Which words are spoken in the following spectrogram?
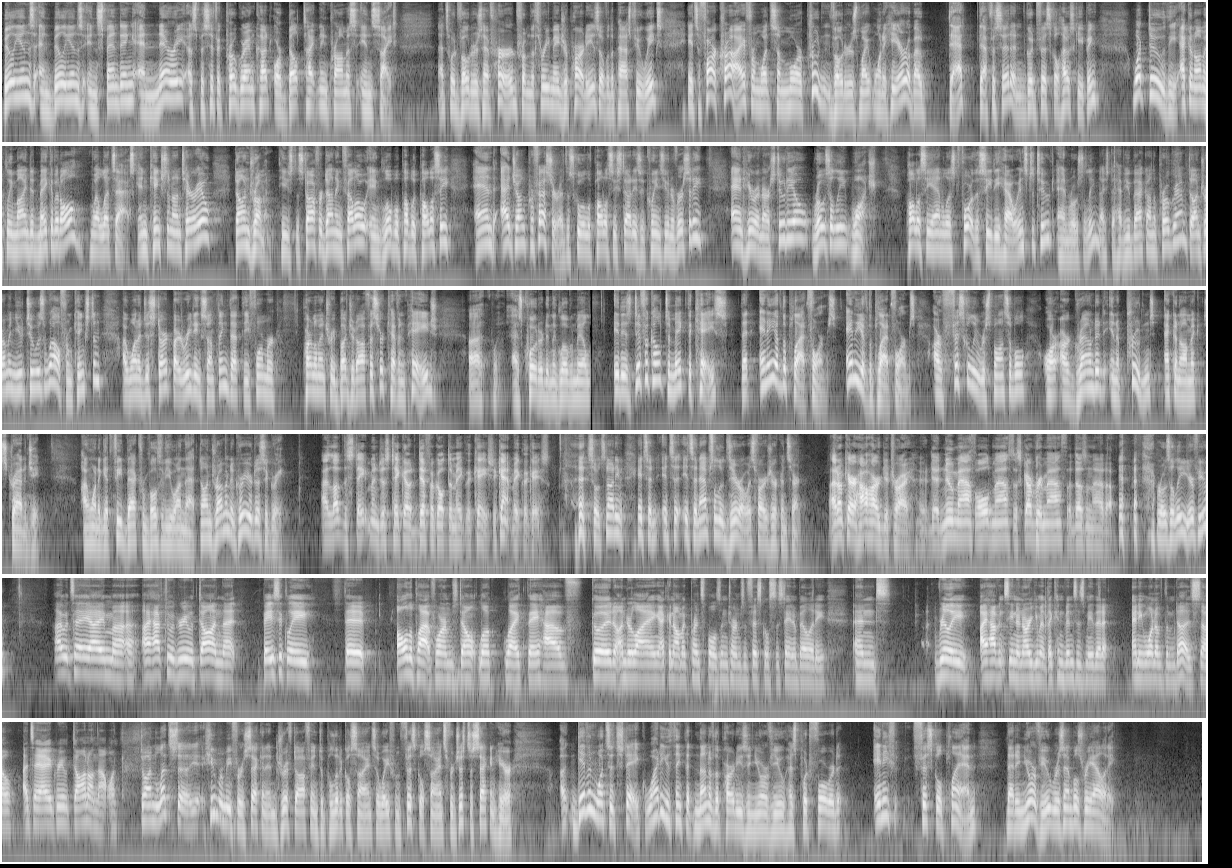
Billions and billions in spending and nary a specific program cut or belt tightening promise in sight. That's what voters have heard from the three major parties over the past few weeks. It's a far cry from what some more prudent voters might want to hear about debt, deficit, and good fiscal housekeeping. What do the economically minded make of it all? Well, let's ask. In Kingston, Ontario, Don Drummond. He's the Stauffer Dunning Fellow in Global Public Policy and adjunct professor at the School of Policy Studies at Queen's University. And here in our studio, Rosalie Wyonch, policy analyst for the C.D. Howe Institute. And Rosalie, nice to have you back on the program. Don Drummond, you too as well from Kingston. I want to just start by reading something that the former parliamentary budget officer, Kevin Page, uh, as quoted in the Globe and Mail, it is difficult to make the case that any of the platforms, any of the platforms, are fiscally responsible or are grounded in a prudent economic strategy. I want to get feedback from both of you on that. Don Drummond, agree or disagree? I love the statement. Just take out difficult to make the case. You can't make the case. so it's not even. It's an. It's a. It's an absolute zero as far as you're concerned. I don't care how hard you try. New math, old math, discovery math. It doesn't add up. Rosalie, your view? I would say I'm. Uh, I have to agree with Don that basically that all the platforms don't look like they have good underlying economic principles in terms of fiscal sustainability. And really, I haven't seen an argument that convinces me that any one of them does. So I'd say I agree with Don on that one. Don, let's uh, humor me for a second and drift off into political science away from fiscal science for just a second here. Uh, given what's at stake, why do you think that none of the parties, in your view, has put forward any fiscal plan that, in your view, resembles reality?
